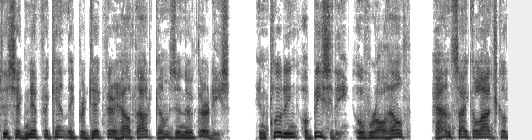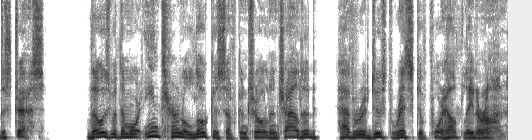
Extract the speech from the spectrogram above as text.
to significantly predict their health outcomes in their 30s, including obesity, overall health, and psychological distress. Those with a more internal locus of control in childhood have a reduced risk of poor health later on.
